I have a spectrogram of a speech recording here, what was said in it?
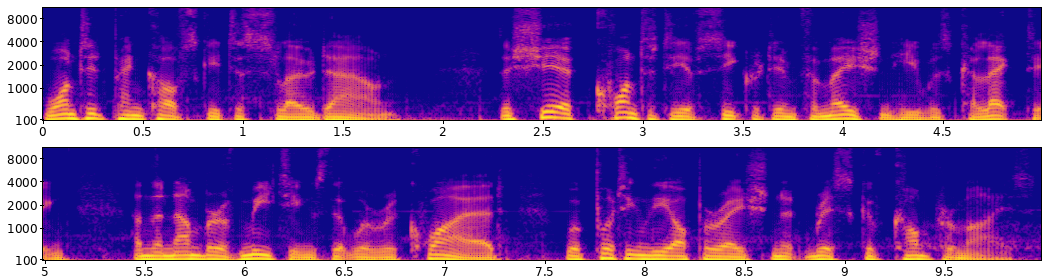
wanted Penkovsky to slow down. The sheer quantity of secret information he was collecting and the number of meetings that were required were putting the operation at risk of compromise.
